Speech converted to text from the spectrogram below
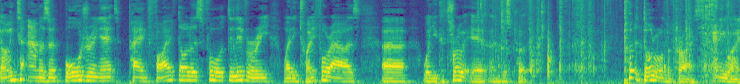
going to Amazon, ordering it, paying $5 for delivery, waiting 24 hours, uh, when you could throw it in and just put put a dollar on the price. Anyway,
